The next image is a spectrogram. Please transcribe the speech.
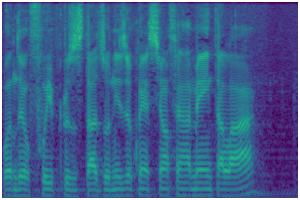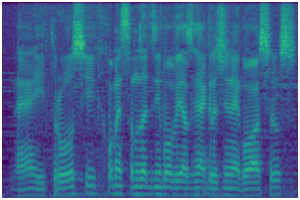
quando eu fui para os Estados Unidos, eu conheci uma ferramenta lá, né? E trouxe e começamos a desenvolver as regras de negócios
